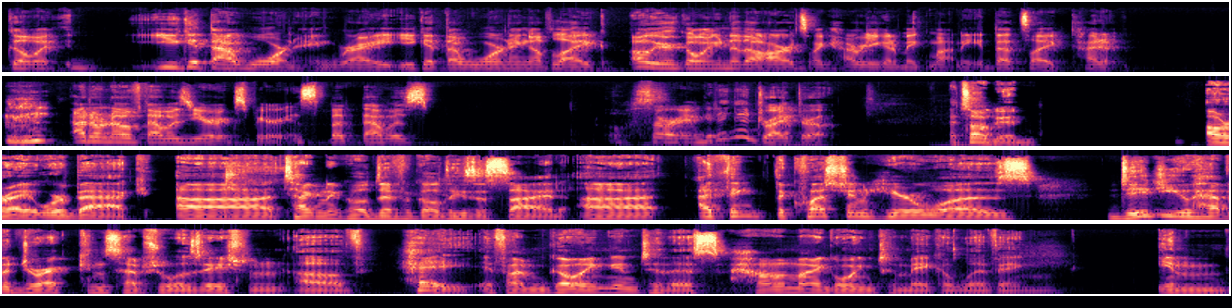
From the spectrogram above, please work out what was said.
going you get that warning, right? You get that warning of like, oh, you're going into the arts, like how are you going to make money? That's like kind of I don't know if that was your experience, but that was Oh, sorry, I'm getting a dry throat. It's all good. All right, we're back. Uh, technical difficulties aside, uh, I think the question here was Did you have a direct conceptualization of, hey, if I'm going into this, how am I going to make a living in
